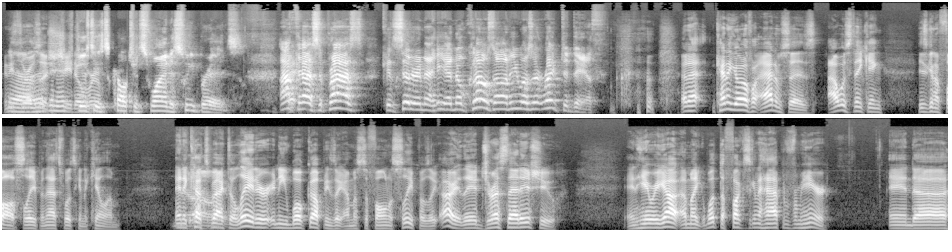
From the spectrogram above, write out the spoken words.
And he yeah, throws they're a gonna sheet introduce over him. these cultured swine to sweetbreads. I'm kind of surprised considering that he had no clothes on. He wasn't raped to death. And I kind of go off what Adam says. I was thinking he's gonna fall asleep, and that's what's gonna kill him. And it cuts No. back to later, and he woke up, and he's like, "I must have fallen asleep." I was like, "All right, they addressed that issue." And here we go. I'm like, "What the fuck is gonna happen from here?" And uh,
